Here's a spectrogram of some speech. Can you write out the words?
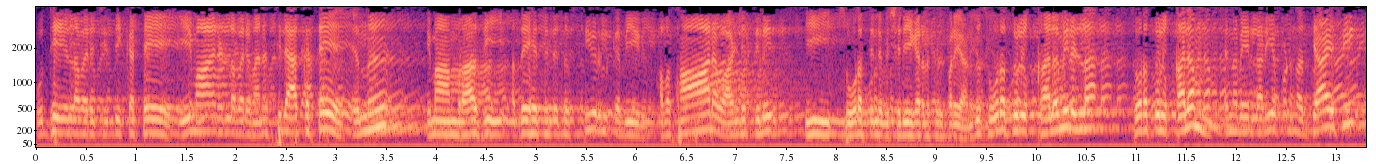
ബുദ്ധിയുള്ളവരെ ചിന്തിക്കട്ടെ ഈമാനുള്ളവർ മനസ്സിലാക്കട്ടെ എന്ന് ഇമാം റാസി അദ്ദേഹത്തിന്റെ തഫ്സീറുൽ കബീർ അവസാന വാള്യത്തിൽ ഈ സൂറത്തിന്റെ വിശദീകരണത്തിൽ പറയാണ്. ഇത് സൂറത്തുൽ കലമിലുള്ള സൂറത്തുൽ കലം എന്ന പേരിൽ അറിയപ്പെടുന്ന അധ്യായത്തിൽ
